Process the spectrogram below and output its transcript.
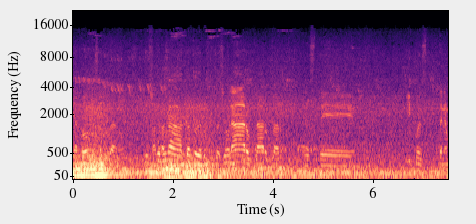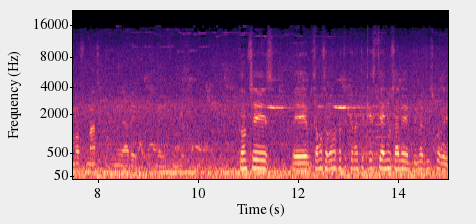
y a todos nos ayuda, ¿no? Es como una carta de presentación. Claro, claro, claro. Este, y pues tenemos más oportunidad de, de difundir. Entonces, eh, estamos hablando prácticamente que este año sale el primer disco de,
